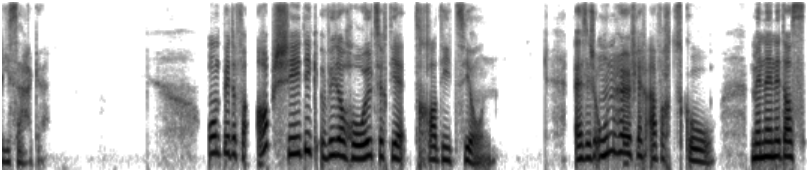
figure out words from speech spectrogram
ich sagen. Und bei der Verabschiedung wiederholt sich die Tradition. Es ist unhöflich, einfach zu gehen. Wir nennen das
